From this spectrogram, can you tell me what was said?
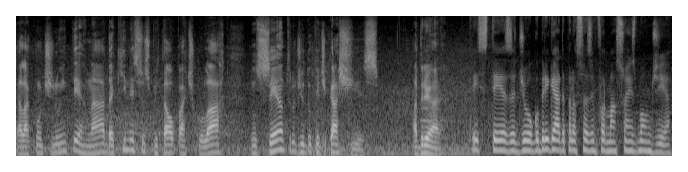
Ela continua internada aqui nesse hospital particular, no centro de Duque de Caxias. Adriana. Tristeza, Diogo. Obrigada pelas suas informações. Bom dia.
